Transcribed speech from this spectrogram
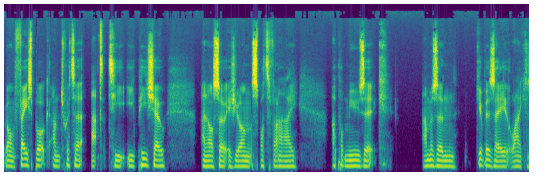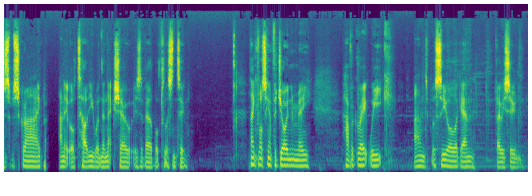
We're on Facebook and Twitter at TEP Show. And also, if you're on Spotify, Apple Music, Amazon, give us a like and subscribe, and it will tell you when the next show is available to listen to. Thank you once again for joining me. Have a great week, and we'll see you all again very soon.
